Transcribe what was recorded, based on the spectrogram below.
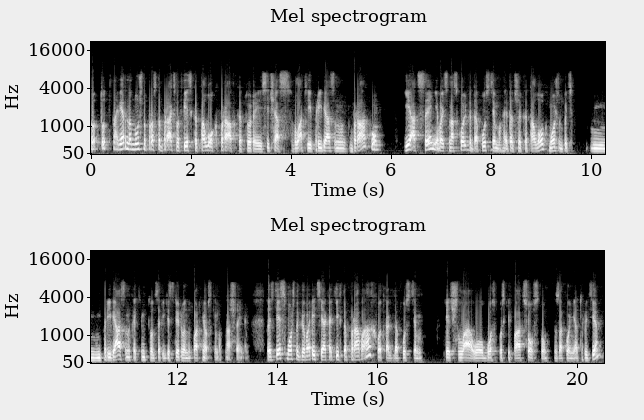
Ну, тут, наверное, нужно просто брать вот весь каталог прав, которые сейчас в Латвии привязаны к браку, и оценивать, насколько, допустим, этот же каталог может быть привязан к каким-то вот зарегистрированным партнерским отношениям. То есть здесь можно говорить и о каких-то правах, вот как, допустим, речь шла о отпуске по отцовству в законе о труде,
